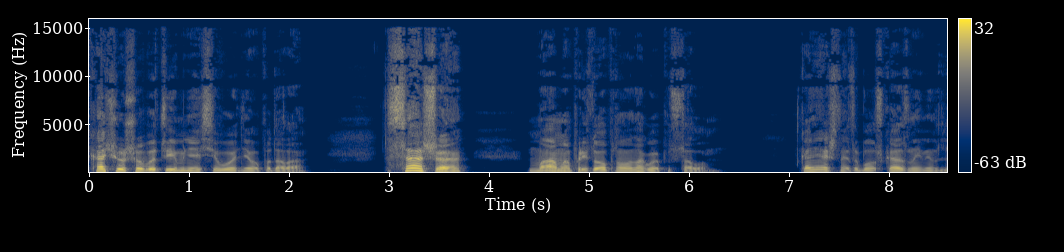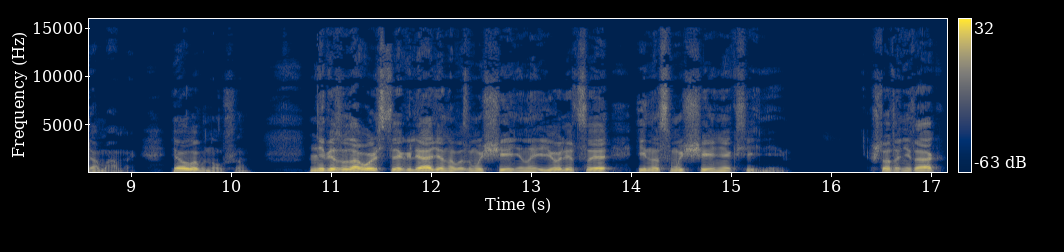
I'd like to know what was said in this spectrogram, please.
Хочу, чтобы ты мне сегодня его подала. Саша! Мама притопнула ногой под столом. Конечно, это было сказано именно для мамы. Я улыбнулся. Не без удовольствия, глядя на возмущение на ее лице и на смущение Ксении. Что-то не так?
